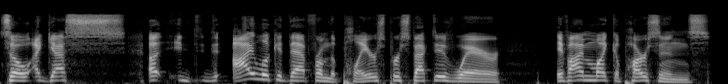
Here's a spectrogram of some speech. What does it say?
so I guess uh, it- I look at that from the player's perspective, where if I'm Micah Parsons,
